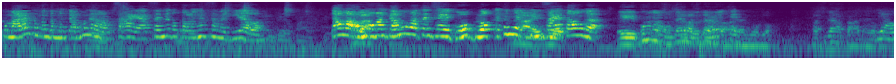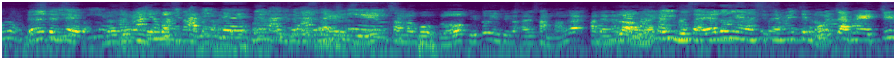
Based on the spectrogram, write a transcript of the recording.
Kemarin teman-teman kamu neror saya, saya minta tolongnya sama dia loh. Tahu nggak omongan kamu ngatain saya goblok, itu nyakitin Nah, saya itu. tahu nggak? Eh, gue mau saya maksudnya mecin. Ya Allah. Dan itu saya, Iya, tadi ada Mecin nih. sama goblok itu implikasi sama nggak? Loh, sama. berarti ibu saya dong yang ngasih saya mecin dong. Bocah mecin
